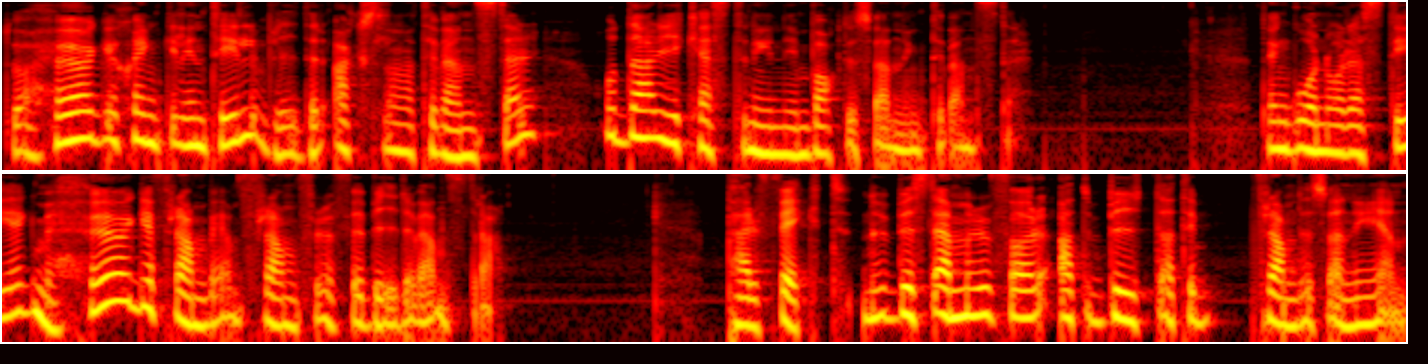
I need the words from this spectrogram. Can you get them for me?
Du har höger skänkel in till, vrider axlarna till vänster och där gick hästen in i en bakdelsvändning till vänster. Den går några steg med höger framben framför och förbi det vänstra. Perfekt! Nu bestämmer du för att byta till framdelsvändning igen.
